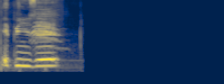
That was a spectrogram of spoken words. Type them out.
Hepinize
